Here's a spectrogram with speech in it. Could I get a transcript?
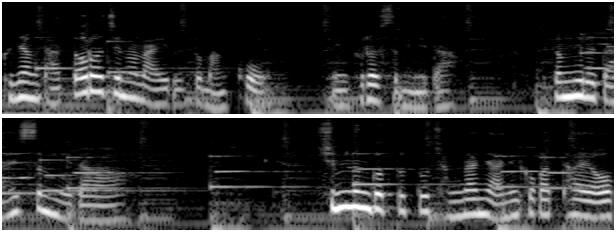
그냥 다 떨어지는 아이들도 많고 네, 그렇습니다. 정리를 다 했습니다. 심는 것도 또 장난이 아닐 것 같아요.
